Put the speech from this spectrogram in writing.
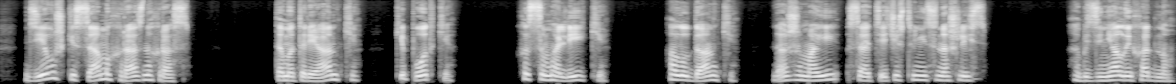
— девушки самых разных рас. Таматарианки, кипотки, хасамалийки, алуданки, даже мои соотечественницы нашлись. Объединяло их одно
